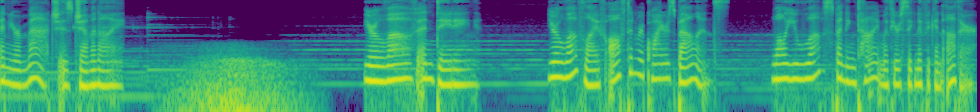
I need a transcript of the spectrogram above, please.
and your match is Gemini. Your love and dating. Your love life often requires balance. While you love spending time with your significant other,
